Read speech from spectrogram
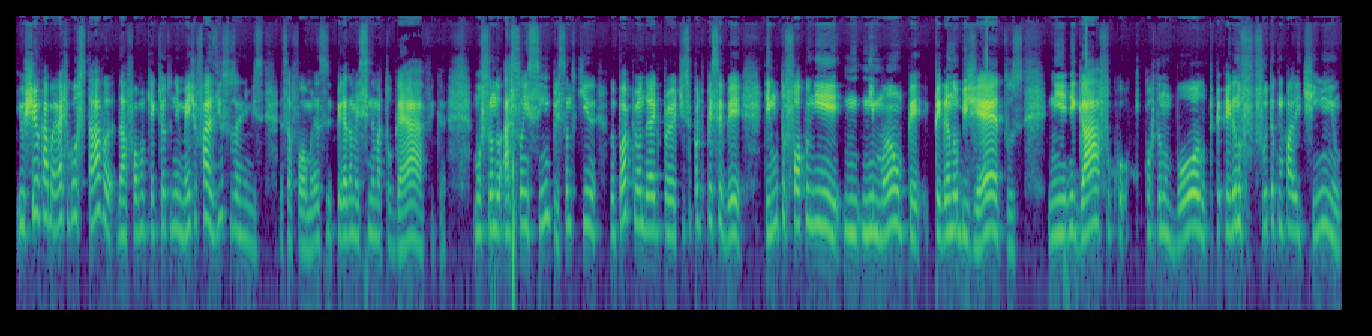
E o Shiro Kabayashi gostava da forma que a Kyoto Animation fazia os seus animes dessa forma, né? essa pegada mais cinematográfica, mostrando ações simples, tanto que no próprio Under Egg Priority você pode perceber, tem muito foco em mão pe, pegando objetos, em garfo co, cortando um bolo, pe, pegando fruta com palitinho,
